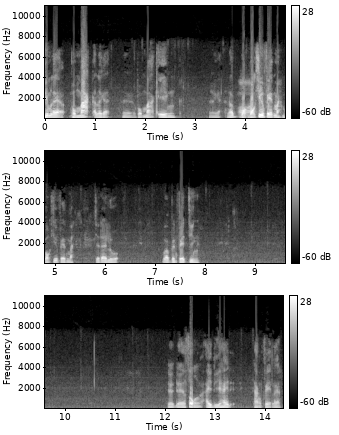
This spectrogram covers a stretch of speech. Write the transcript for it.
พิมพ์อะไรอะผมมาร์กอะไรก็ได้เออผมมาร์กเองอะไรเงี้ยแล้วบอกอ๋อบอกชื่อเฟซมาบอกชื่อเฟซมา จะได้รู้ ว่าเป็นเฟซจริง เดี๋ยวเดี๋ยวส่งไอดีให้ทางเฟซแล้วกัน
